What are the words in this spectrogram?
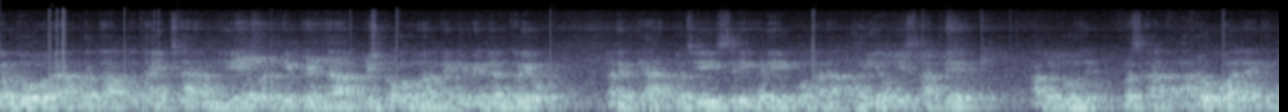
બંધુઓ રામ પ્રતાપ તથા ઈચ્છારામજીએ બરફી પેંડા વિષ્ણુ ભગવાનને નિવેદન કર્યું અને ત્યાર પછી શ્રી હરિ પોતાના ભાઈઓની સાથે આ બધું પ્રસાદ આરોગવા લાગ્યા.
